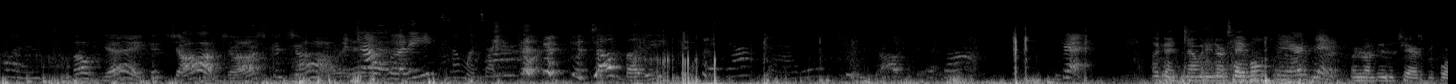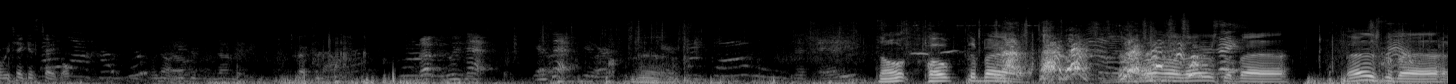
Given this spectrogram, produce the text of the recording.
flames. Oh, yay. Good job, Josh. Good job. Good job, buddy. Someone's at your door. Good job, buddy. Okay. Okay, so now we need our table. There it is. Or you want to do the chairs before we take his table? We don't need to stress him out. Look, who's that? Who's that? Yeah. Don't poke the bear. Oh, there's the bear. There's the bear.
